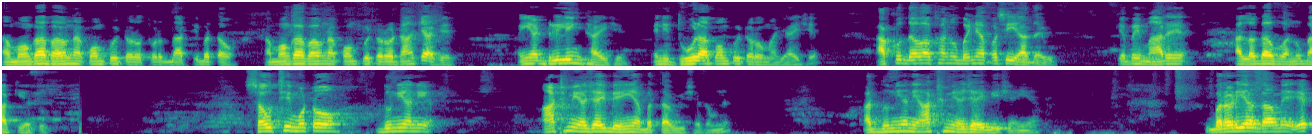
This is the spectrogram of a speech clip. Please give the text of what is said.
આ મોંઘા ભાવના કોમ્પ્યુટરો થોડુંક બહારથી બતાવો. આ મોંઘા ભાવના કોમ્પ્યુટરો ઢાંક્યા છે. અહીંયા ડ્રિલિંગ થાય છે. એની ધૂળ આ કોમ્પ્યુટરોમાં જાય છે. આખું દવાખાનું બન્યા પછી યાદ આવ્યું કે ભાઈ, મારે આ લગાવવાનું બાકી હતું. સૌથી મોટો દુનિયાની આઠમી અજાયબી અહીંયા બતાવી છે તમને. આ દુનિયાની આઠમી અજાયબી છે અહીંયા. બરડિયા ગામે એક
